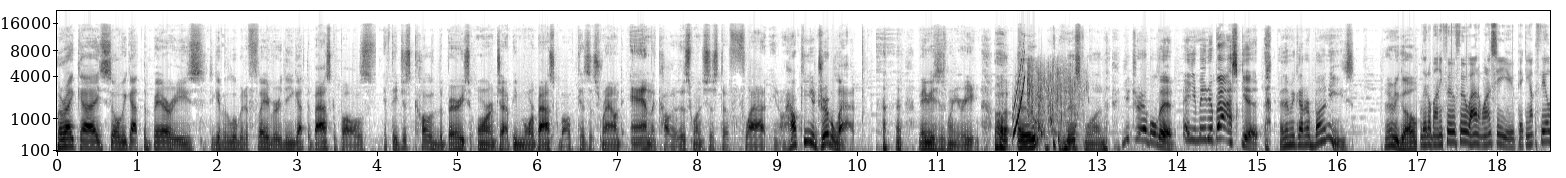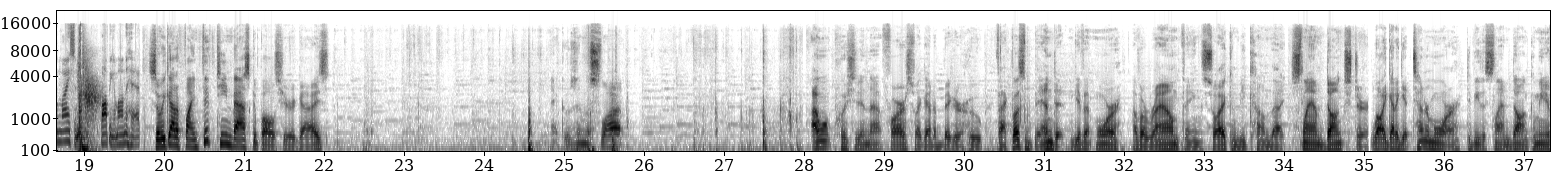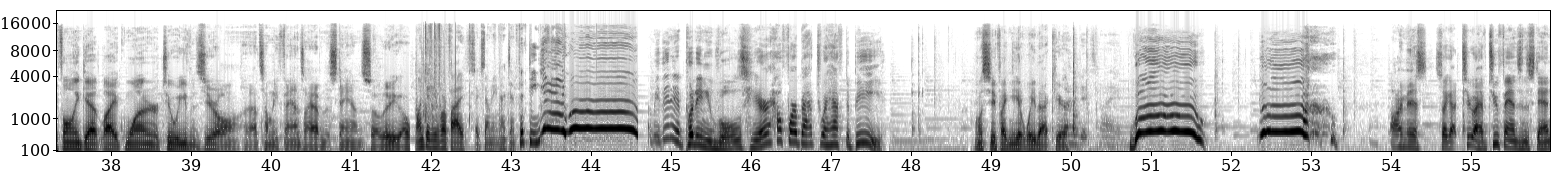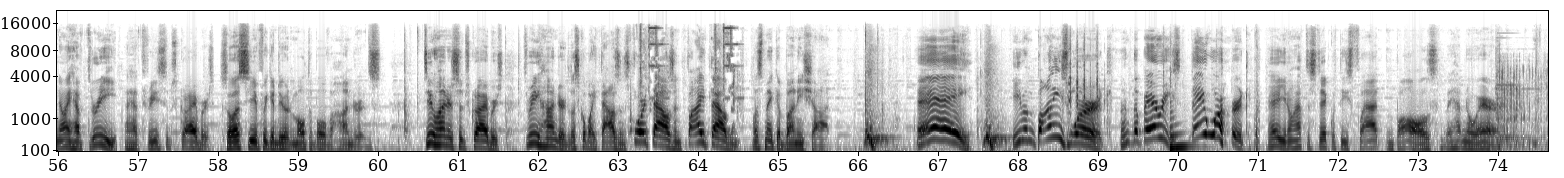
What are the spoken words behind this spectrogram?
All right, guys, so we got the berries to give it a little bit of flavor. Then you got the basketballs. If they just colored the berries orange, that'd be more basketball because it's round and the color. This one's just a flat, you know. How can you dribble that? Maybe it's just when you're eating. Uh oh, missed one. You dribbled it and you made a basket. And then we got our bunnies. There we go. Little bunny foo foo, I don't want to see you picking up the field mice and popping them on the head. So we got to find 15 basketballs here, guys. That goes in the slot. I won't push it in that far, so I got a bigger hoop. In fact, let's bend it and give it more of a round thing so I can become that slam dunkster. Well, I got to get 10 or more to be the slam dunk. I mean, if I only get like one or two or even zero, that's how many fans I have in the stands. So there you go. 1, 2, 3, 4, 5, 6, 7, 8, 9, 10, 15. Yay! Woo! I mean, they didn't put any rules here. How far back do I have to be? Let's see if I can get way back here. One at a time. Woo! Oh, I missed. So I got two. I have two fans in the stand. Now I have three. I have three subscribers. So let's see if we can do it in multiple of hundreds. 200 subscribers, 300. Let's go by thousands. 4,000, 5,000. Let's make a bunny shot. Hey! Even bunnies work. The berries, they work. Hey, you don't have to stick with these flat balls. They have no air.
